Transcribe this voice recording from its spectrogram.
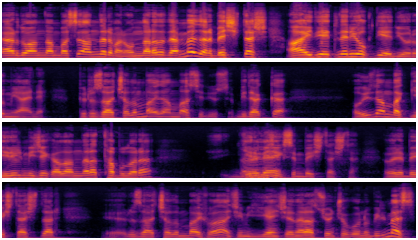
Erdoğan'dan bahset anlarım. Hani onlara da denmez. Yani Beşiktaş aidiyetleri yok diye diyorum yani. Bir Rıza Çalınbay'dan bahsediyorsun. Bir dakika. O yüzden bak girilmeyecek alanlara, tabulara girmeyeceksin Beşiktaş'ta. Öyle Beşiktaşlılar e, Rıza Çalınbay falan. Şimdi genç jenerasyon çok onu bilmez.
